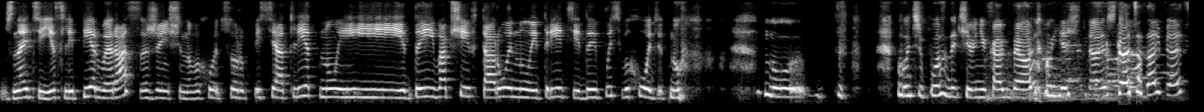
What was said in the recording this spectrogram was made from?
Знаете, если первый раз женщина выходит 40-50 лет, ну и да и вообще и второй, ну и третий, да и пусть выходит, ну, ну лучше поздно, чем никогда, ну я считаю, что... Катя, дай пять.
